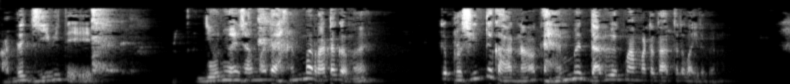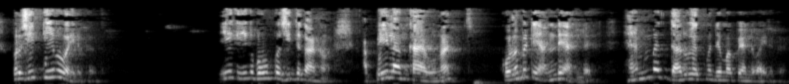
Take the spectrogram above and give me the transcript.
අද ජීවිතේ ජීවනයේ සම්බන්ධ හැම රටකම ඒක ප්‍රසිද්ධ කාරණාවක් හැම දරුවෙක්ම අම්මට තාත්තට වෛර කරනවා. ප්‍රසිද්ධියම වෛර කරනවා. ඒක ඒක බොහොම ප්‍රසිද්ධ කාරණාවක්. අපේ ලංකාවේ වුණත් කොළඹට යන්න යන්න හැම දරුවෙක්ම දෙමපියන්ට වෛර කරනවා.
